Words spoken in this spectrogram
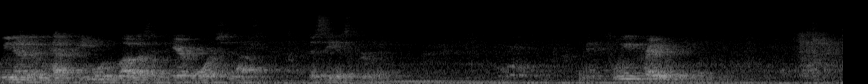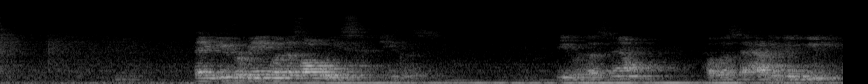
we know that we have people who love us and care for us enough to see us through it. So we pray with you. Thank you for being with us always, Jesus. Be with us now. Help us to have a good week,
